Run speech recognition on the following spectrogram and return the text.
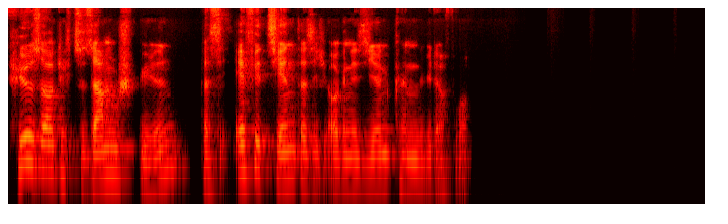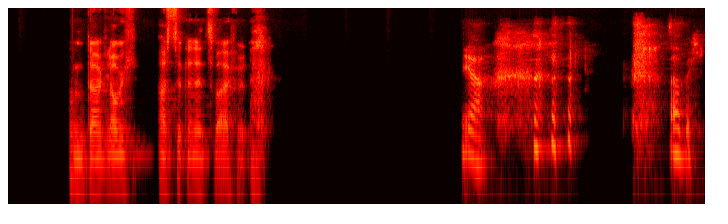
fürsorglich zusammenspielen, dass Sie effizienter sich organisieren können wie davor? Und da, glaube ich, hast du deine Zweifel. Ja, habe ich.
